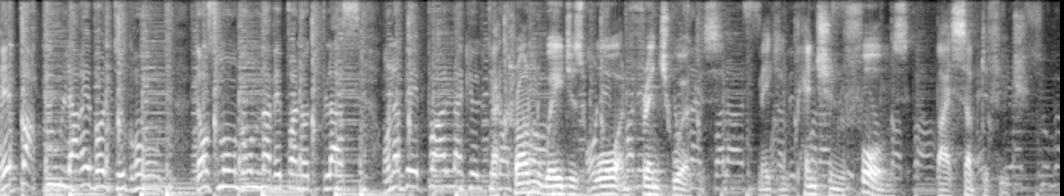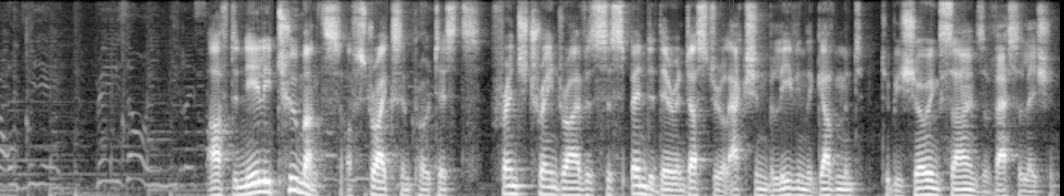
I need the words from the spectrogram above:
et partout la révolte gronde. Dans ce monde, on n'avait pas notre place, on n'avait pas la gueule de Macron wages war on French workers, making pension reforms by subterfuge. After nearly two months of strikes and protests, French train drivers suspended their industrial action, believing the government to be showing signs of vacillation.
